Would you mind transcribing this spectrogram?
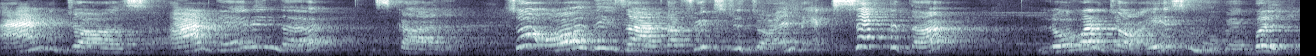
and jaws are there in the skull. So all these are the fixed joint except the lower jaw is movable.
